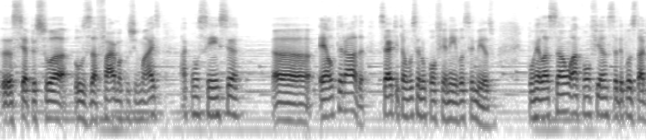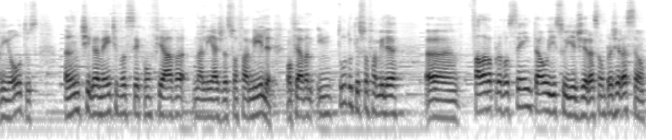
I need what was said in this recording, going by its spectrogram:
eh, se a pessoa usa fármacos demais, a consciência uh, é alterada, certo? Então você não confia nem em você mesmo. Com relação à confiança depositada em outros, antigamente você confiava na linhagem da sua família, confiava em tudo que sua família uh, falava para você, então isso ia de geração para geração.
